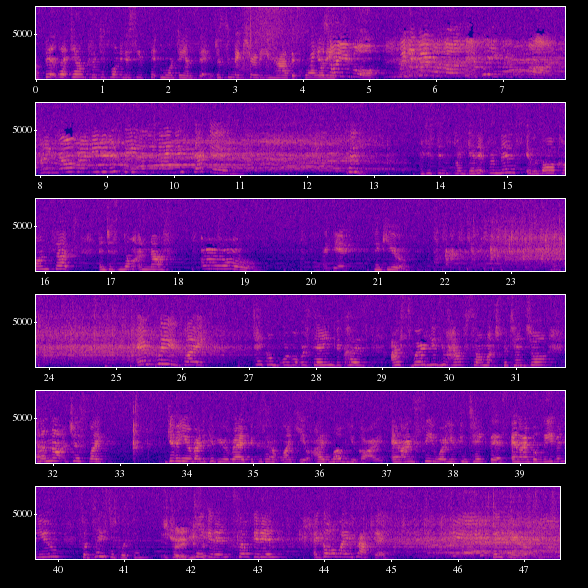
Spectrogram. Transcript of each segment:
a bit let down because I just wanted to see a bit more dancing, just to make sure that you had the quality. We can show you more. We can do more dancing. Please, Mr. Khan. I know, but I needed to see it in the 90 seconds. Because I just didn't quite get it from this. It was all concept and just not enough. Oh. Thank you. Thank you. And please, like, take on board what we're saying because I swear to you, you have so much potential. And I'm not just like giving you a red to give you a red because I don't like you. I love you guys and I see where you can take this and I believe in you. So please just listen. It's Just true, Take it in, soak it in, and go away and practice. Thank you.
